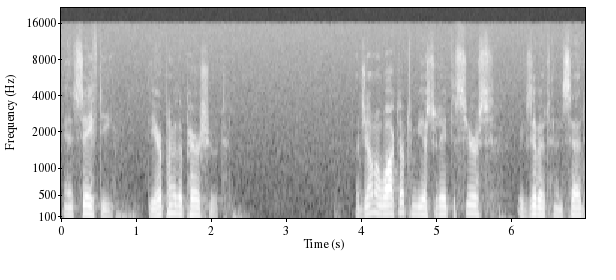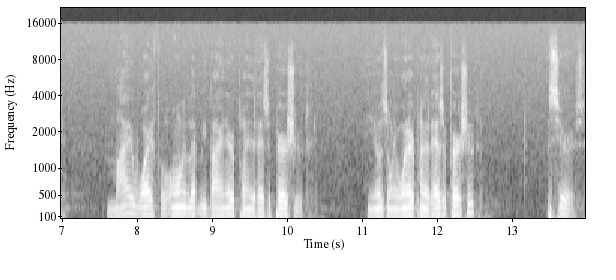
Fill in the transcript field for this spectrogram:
and safety. The airplane with a parachute. A gentleman walked up to me yesterday at the Cirrus exhibit and said, My wife will only let me buy an airplane that has a parachute. You know, there's only one airplane that has a parachute? The Cirrus.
